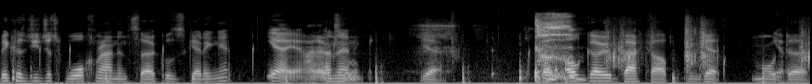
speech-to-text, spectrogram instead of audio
because you just walk around in circles getting it, Yeah, yeah. I know. and then mean. yeah. But I'll go back up and get more Yep. dirt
